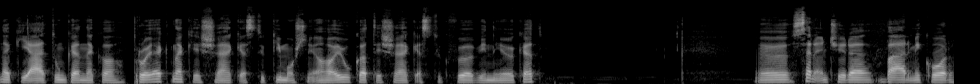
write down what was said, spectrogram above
nekiálltunk ennek a projektnek, és elkezdtük kimosni a hajókat, és elkezdtük fölvinni őket. Szerencsére bármikor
